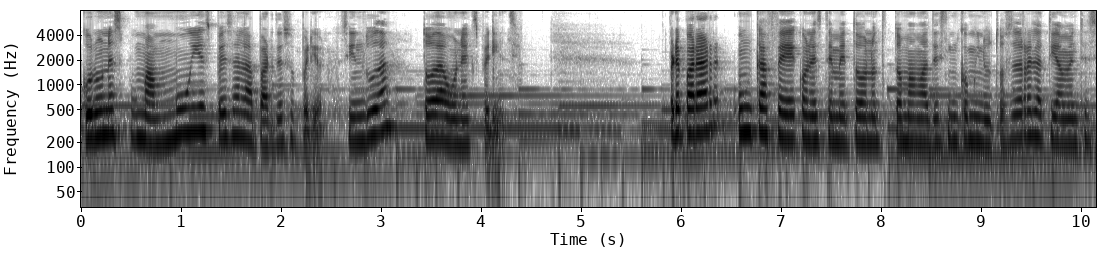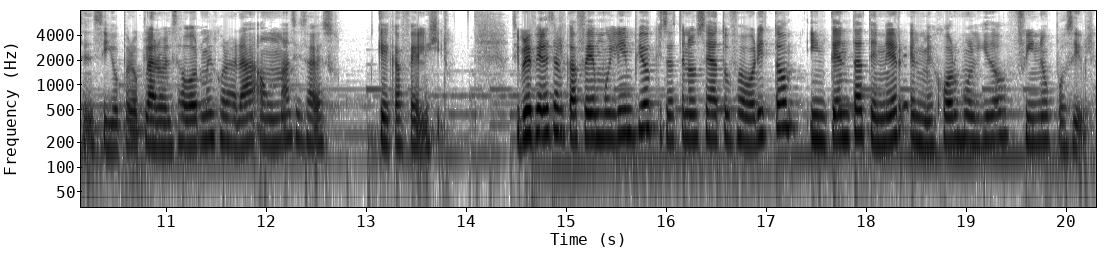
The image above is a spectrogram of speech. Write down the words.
con una espuma muy espesa en la parte superior. Sin duda, toda una experiencia. Preparar un café con este método no te toma más de 5 minutos, es relativamente sencillo, pero claro, el sabor mejorará aún más si sabes qué café elegir. Si prefieres el café muy limpio, quizás este no sea tu favorito, intenta tener el mejor molido fino posible.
